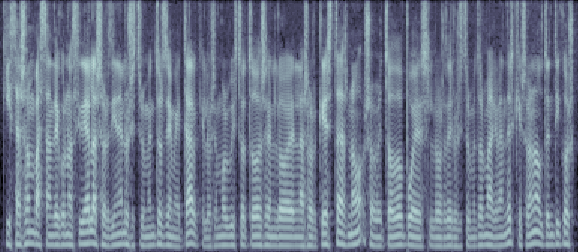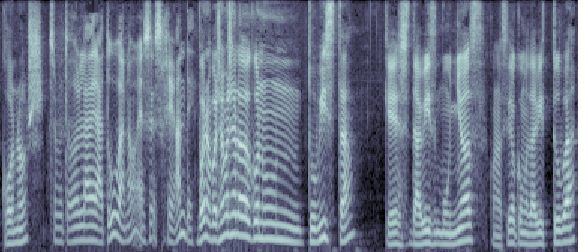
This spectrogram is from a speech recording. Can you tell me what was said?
Quizás son bastante conocidas las sordinas y los instrumentos de metal, que los hemos visto todos en, las orquestas, ¿no? Sobre todo, pues, los de los instrumentos más grandes, que son auténticos conos. Sobre todo la de la tuba, ¿no? Es, es gigante. Bueno, pues hemos hablado con un tubista, que es David Muñoz, conocido como David Tuba,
